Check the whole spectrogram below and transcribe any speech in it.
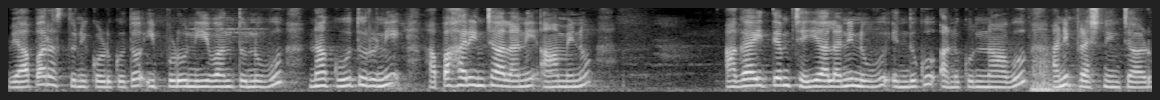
వ్యాపారస్తుని కొడుకుతో ఇప్పుడు నీ వంతు నువ్వు నా కూతురుని అపహరించాలని ఆమెను అఘాయిత్యం చెయ్యాలని నువ్వు ఎందుకు అనుకున్నావు అని ప్రశ్నించాడు.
